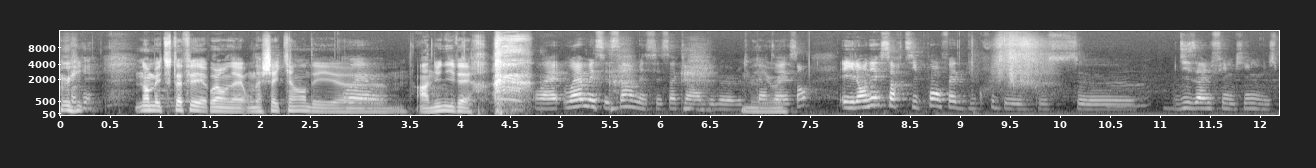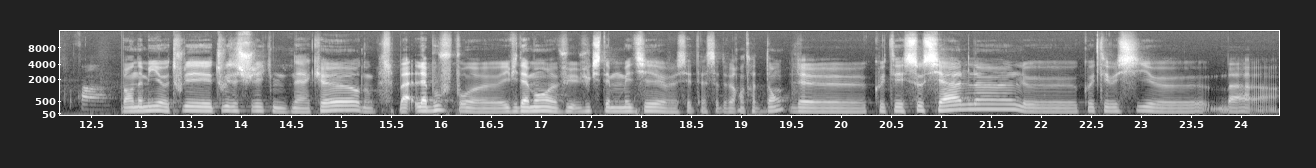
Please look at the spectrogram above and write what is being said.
oui. Non, mais tout à fait. Voilà, on, a, on a chacun des, euh, un univers. ouais. ouais, mais c'est ça, mais c'est ça qui a rendu le, truc intéressant. Et il en est sorti quoi en fait du coup de, de ce design thinking bah, On a mis euh, tous, les, tous les sujets qui nous tenaient à cœur. Donc, bah, la bouffe, pour, euh, évidemment, vu, vu que c'était mon métier, euh, c'était, ça devait rentrer dedans. Le côté social, le côté aussi bah,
